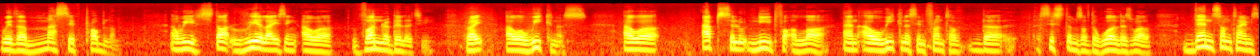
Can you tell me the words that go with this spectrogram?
with a massive problem and we start realizing our vulnerability, right? Our weakness, our absolute need for Allah, and our weakness in front of the systems of the world as well. Then sometimes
